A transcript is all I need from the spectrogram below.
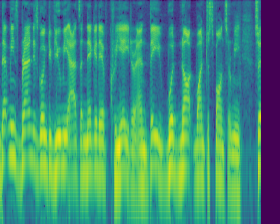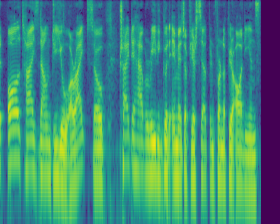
That means brand is going to view me as a negative creator and they would not want to sponsor me. So it all ties down to you, all right? So try to have a really good image of yourself in front of your audience.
